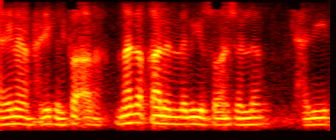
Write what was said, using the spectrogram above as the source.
أي نعم حديث الفأرة؟ ماذا قال النبي صلى الله عليه وسلم الحديث؟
